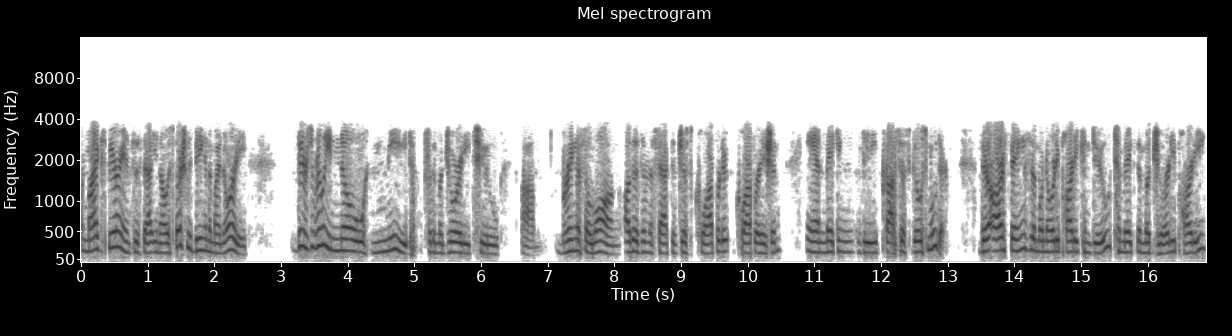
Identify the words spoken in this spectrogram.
And my experience is that you know, especially being in the minority, there's really no need for the majority to um, bring us along, other than the fact of just cooperative cooperation and making the process go smoother there are things the minority party can do to make the majority party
